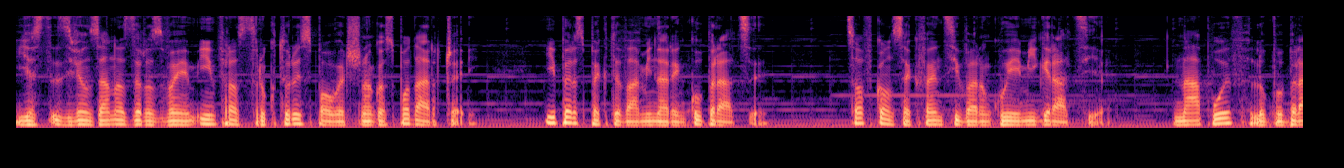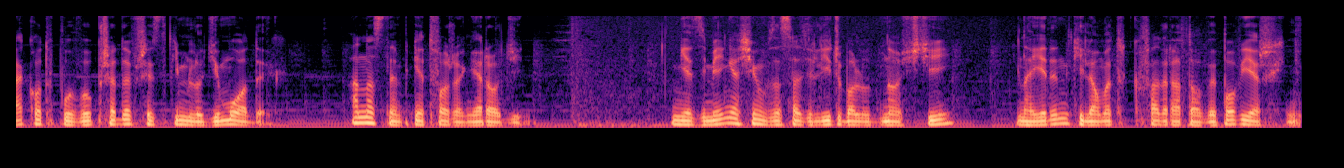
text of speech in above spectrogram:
jest związana z rozwojem infrastruktury społeczno-gospodarczej i perspektywami na rynku pracy, co w konsekwencji warunkuje migrację, napływ lub brak odpływu przede wszystkim ludzi młodych, a następnie tworzenie rodzin. Nie zmienia się w zasadzie liczba ludności na 1 km2 powierzchni.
